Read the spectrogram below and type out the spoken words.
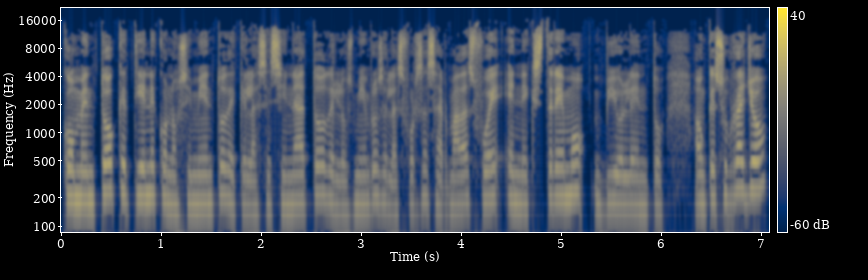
comentó que tiene conocimiento de que el asesinato de los miembros de las Fuerzas Armadas fue en extremo violento, aunque subrayó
